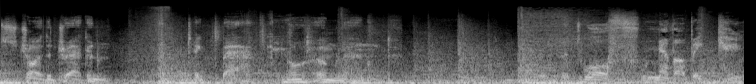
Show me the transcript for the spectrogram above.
Destroy the dragon. Take back your homeland. The dwarf will never be king.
